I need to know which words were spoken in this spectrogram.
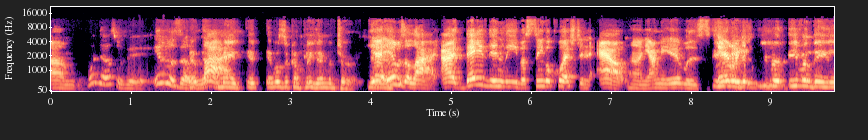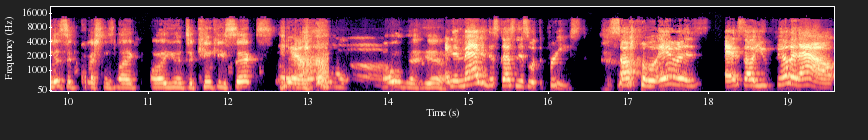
Um what else was it? It was a it, lot i mean it, it was a complete inventory. Yeah, it was a lot. I they didn't leave a single question out honey. I mean it was even, everything. even even the illicit questions like are you into kinky sex? Yeah. All of that yeah. And imagine discussing this with the priest. So it was and so you fill it out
